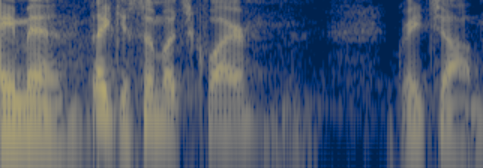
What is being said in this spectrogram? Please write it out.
Amen. Thank you so much, choir. Great job.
